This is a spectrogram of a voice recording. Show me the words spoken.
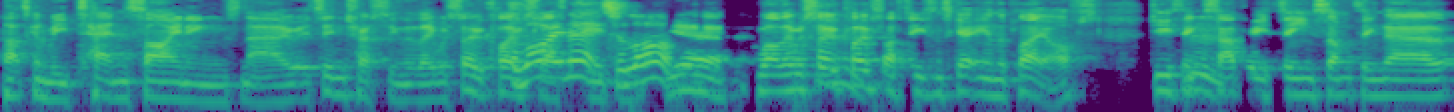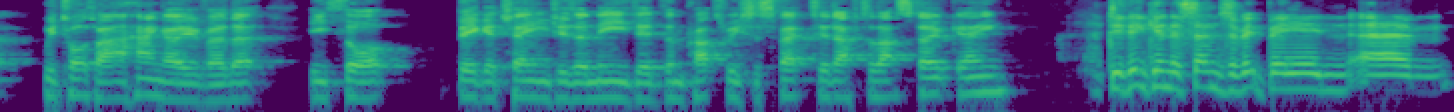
that's going to be 10 signings now. It's interesting that they were so close. A lot, it? It's a lot. Yeah. Well, they were so mm. close last season to getting in the playoffs. Do you think mm. Sabri's seen something there? We talked about a hangover that he thought bigger changes are needed than perhaps we suspected after that Stoke game. Do you think, in the sense of it being um,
